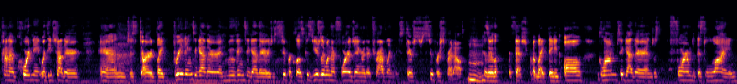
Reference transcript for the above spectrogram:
kind of coordinate with each other and just are like breathing together and moving together just super close because usually when they're foraging or they're traveling they- they're super spread out mm-hmm. because they're looking for fish but like they all glommed together and just formed this line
